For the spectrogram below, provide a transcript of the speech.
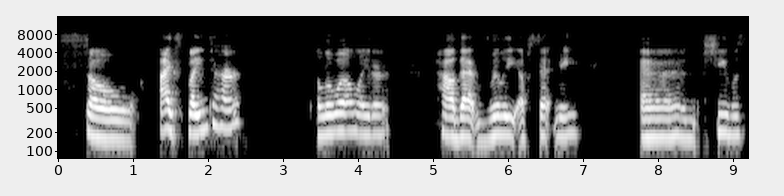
So I explained to her a little while later how that really upset me. And she was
